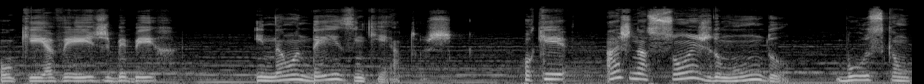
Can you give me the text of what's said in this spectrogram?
ou que é a vez de beber, e não andeis inquietos, porque as nações do mundo buscam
